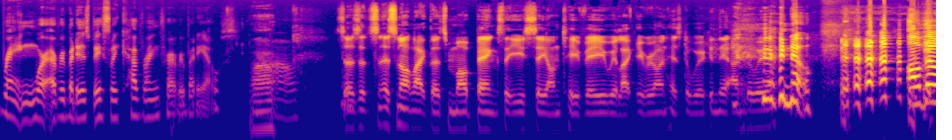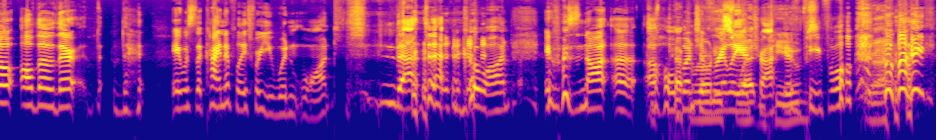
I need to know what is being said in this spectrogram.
ring where everybody was basically covering for everybody else. Wow. So it's, it's, it's not like those mob banks that you see on TV where like everyone has to work in their underwear. no. although although there th- it was the kind of place where you wouldn't want that to go on. It was not a, a whole bunch of really attractive people. like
